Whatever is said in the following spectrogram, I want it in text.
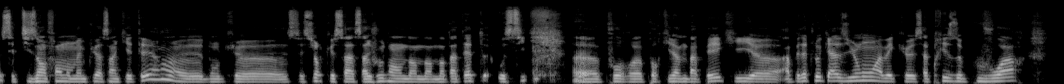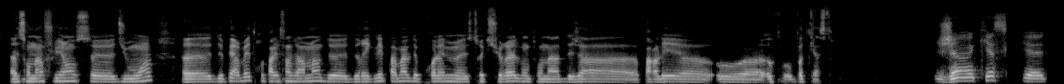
ses petits enfants n'ont même plus à s'inquiéter, hein, donc c'est sûr que ça ça joue dans dans, dans ta tête aussi pour pour Kylian Mbappé qui a peut-être l'occasion avec sa prise de pouvoir, son influence du moins euh, de permettre au Paris Saint-Germain de, régler pas mal de problèmes structurels dont on a déjà parlé euh, euh, au, podcast. Jean, qu'est-ce que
